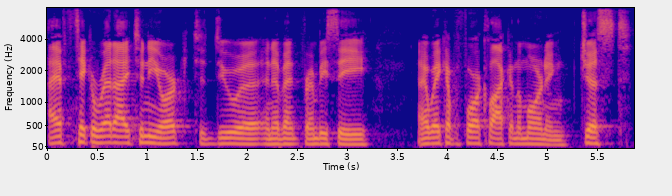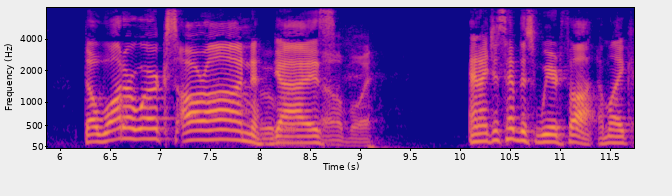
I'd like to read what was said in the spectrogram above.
I have to take a red eye to New York to do a, an event for NBC. And I wake up at four o'clock in the morning. Just the waterworks are on, guys. Oh boy. And I just have this weird thought. I'm like,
